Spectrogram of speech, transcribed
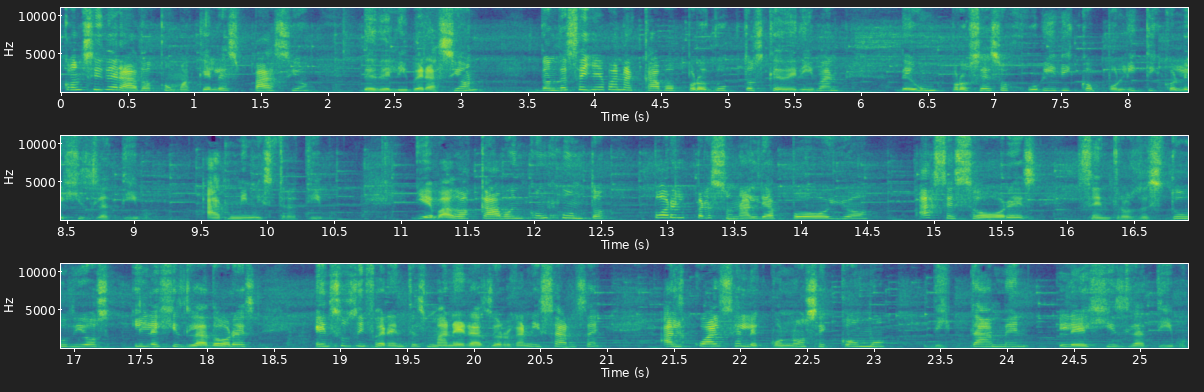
considerado como aquel espacio de deliberación donde se llevan a cabo productos que derivan de un proceso jurídico político legislativo, administrativo, llevado a cabo en conjunto por el personal de apoyo, asesores, centros de estudios y legisladores en sus diferentes maneras de organizarse al cual se le conoce como dictamen legislativo.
